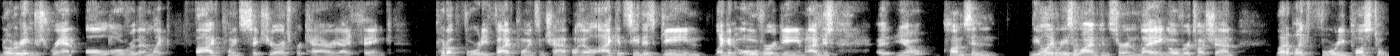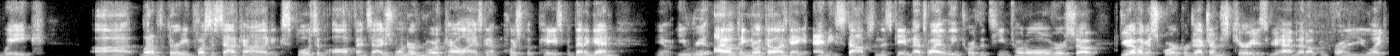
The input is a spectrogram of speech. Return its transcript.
Notre Dame just ran all over them, like 5.6 yards per carry, I think, put up 45 points in Chapel Hill. I could see this game like an over game. I'm just, uh, you know, Clemson. The only reason why I'm concerned laying over a touchdown, let up like 40 plus to Wake. Uh, let up 30 plus to South Carolina, like explosive offense. I just wonder if North Carolina is going to push the pace. But then again, you know, you re- I don't think North Carolina's getting any stops in this game. That's why I lean towards the team total over. So, do you have like a score projection? I'm just curious if you have that up in front of you. Like,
